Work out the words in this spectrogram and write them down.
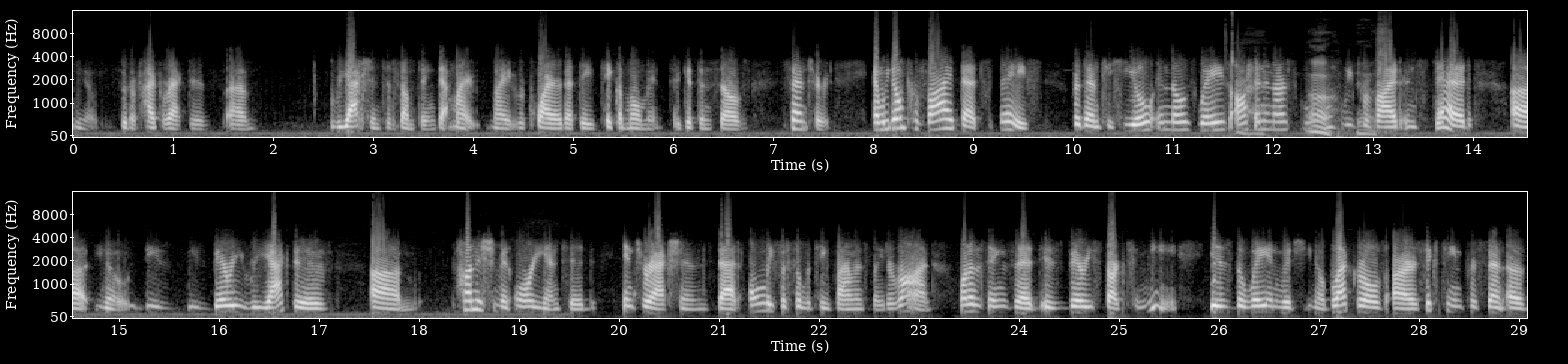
you know, sort of hyperactive um, reaction to something that might might require that they take a moment to get themselves centered. And we don't provide that space for them to heal in those ways. Often in our schools, Oh, we yes. provide instead, uh, you know, these these very reactive, um, punishment-oriented interactions that only facilitate violence later on. One of the things that is very stark to me is the way in which you know black girls are 16% of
